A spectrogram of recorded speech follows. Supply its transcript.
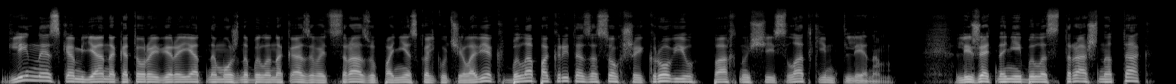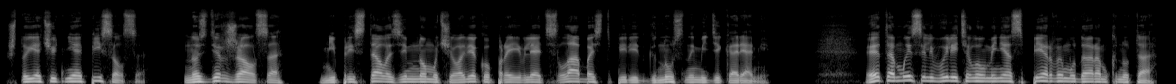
Длинная скамья, на которой, вероятно, можно было наказывать сразу по нескольку человек, была покрыта засохшей кровью, пахнущей сладким тленом. Лежать на ней было страшно так, что я чуть не описался, но сдержался. Не пристало земному человеку проявлять слабость перед гнусными дикарями. Эта мысль вылетела у меня с первым ударом кнута.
